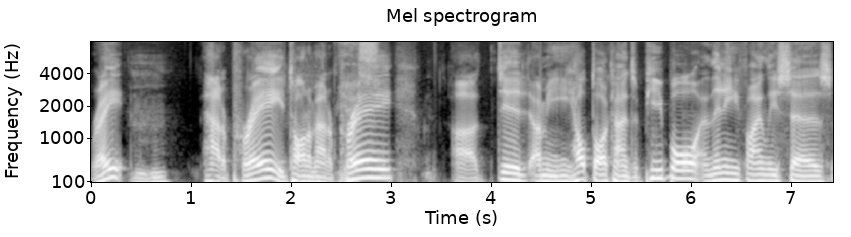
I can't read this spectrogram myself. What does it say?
right? Mm-hmm. How to pray. He taught him how to pray uh, did I mean he helped all kinds of people, and then he finally says,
